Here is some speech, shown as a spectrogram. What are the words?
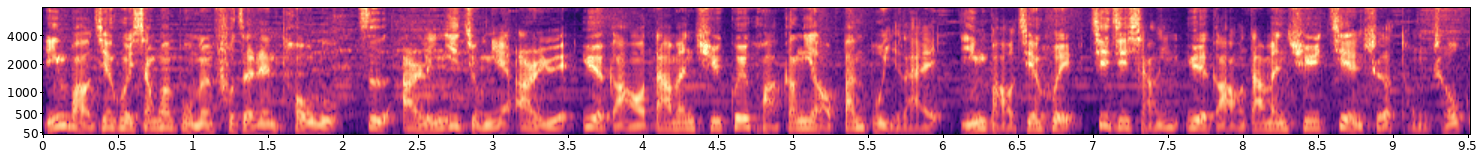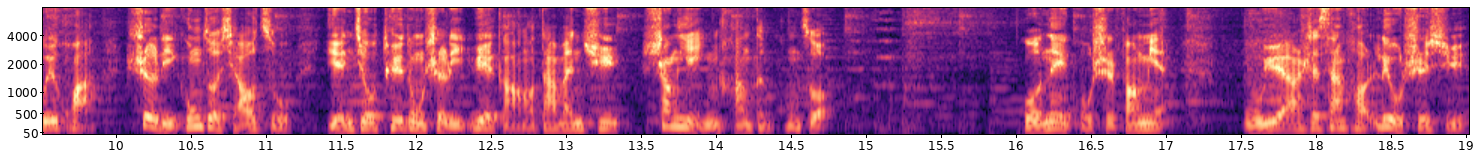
银保监会相关部门负责人透露，自二零一九年二月粤港澳大湾区规划纲要颁布以来，银保监会积极响应粤港澳大湾区建设统筹规划，设立工作小组，研究推动设立粤港澳大湾区商业银行等工作。国内股市方面，五月二十三号六时许，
